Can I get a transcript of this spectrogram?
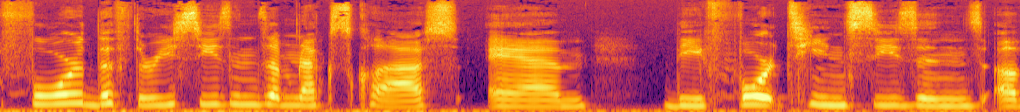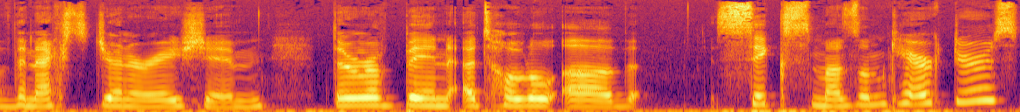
for the 3 seasons of Next Class and the 14 seasons of the Next Generation, there have been a total of 6 Muslim characters.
